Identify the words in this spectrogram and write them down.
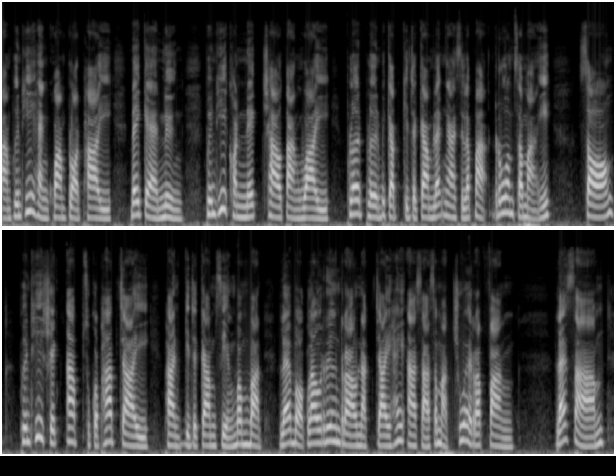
3 พื้นที่แห่งความปลอดภัย ได้แก่ 1. พื้นที่คอนเน็กชาวต่างวัย เพลิดเพลินไปกับกิจกรรมและงานศิลปะร่วมสมัย 2. พื้นที่เช็คอัพสุขภาพใจ ผ่านกิจกรรมเสียงบำบัด และบอกเล่าเรื่องราวหนักใจให้อาสาสมัครช่วยรับฟัง และ 3.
